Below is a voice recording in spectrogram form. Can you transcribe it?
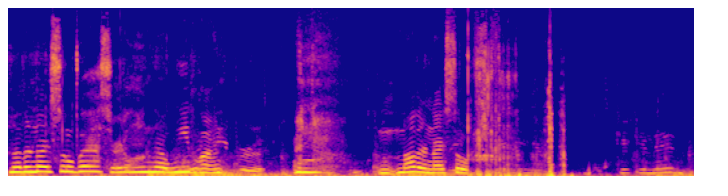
another nice little bass right along that weed line. Another nice little, kicking in.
